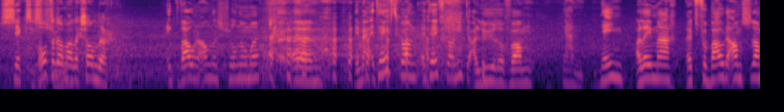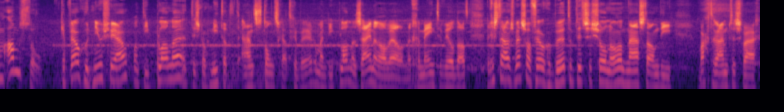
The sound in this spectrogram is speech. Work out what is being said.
sexy station. Rotterdam Alexander. Ik wou een ander station noemen. Ehm, nee, maar het heeft, gewoon, het heeft gewoon niet de allure van, ja, neem alleen maar het verbouwde Amsterdam-Amstel. Ik heb wel goed nieuws voor jou, want die plannen, het is nog niet dat het aanstonds gaat gebeuren, maar die plannen zijn er al wel en de gemeente wil dat. Er is trouwens best wel veel gebeurd op dit station hoor, want naast dan die wachtruimtes waar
